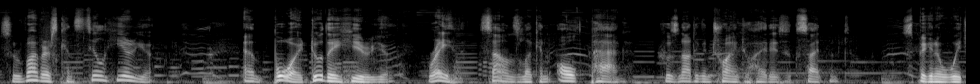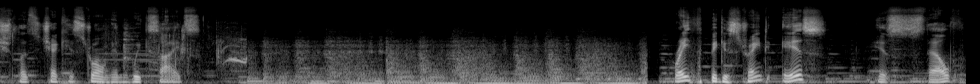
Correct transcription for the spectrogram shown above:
survivors can still hear you. And boy, do they hear you! Wraith sounds like an old pag who's not even trying to hide his excitement. Speaking of which, let's check his strong and weak sides. Wraith's biggest strength is his stealth,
